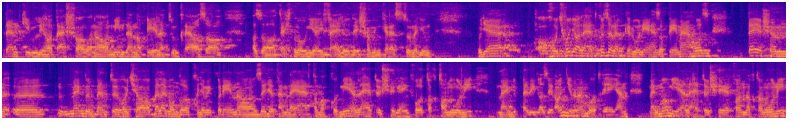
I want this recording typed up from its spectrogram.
rendkívüli hatással van a mindennapi életünkre az a, az a technológiai fejlődés, amin keresztül megyünk. Ugye, hogy hogyan lehet közelebb kerülni ehhez a témához, teljesen ö, megdöbbentő, hogyha belegondolok, hogy amikor én az egyetemre jártam, akkor milyen lehetőségeink voltak tanulni, meg pedig azért annyira nem volt régen, meg ma milyen lehetőségek vannak tanulni.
